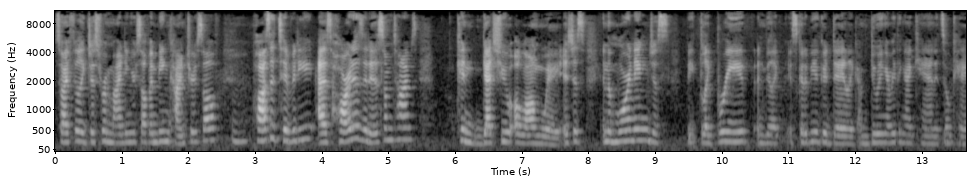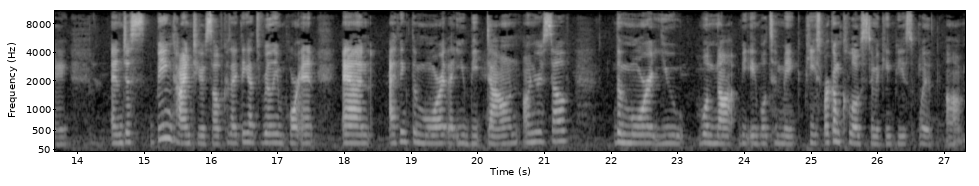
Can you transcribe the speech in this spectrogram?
So I feel like just reminding yourself and being kind to yourself, mm-hmm. positivity, as hard as it is sometimes, can get you a long way. It's just in the morning, just be like breathe and be like it's gonna be a good day. Like I'm doing everything I can. It's mm-hmm. okay. and just being kind to yourself because I think that's really important. And I think the more that you beat down on yourself, the more you will not be able to make peace or come close to making peace with um,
